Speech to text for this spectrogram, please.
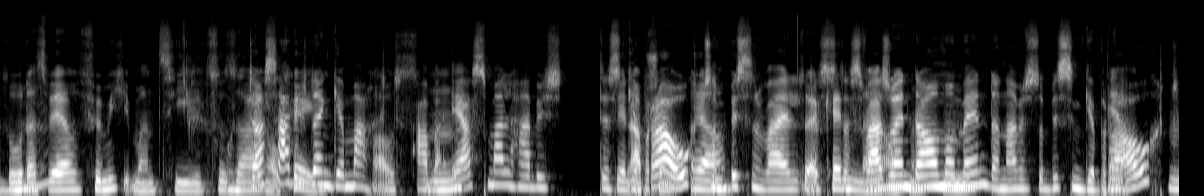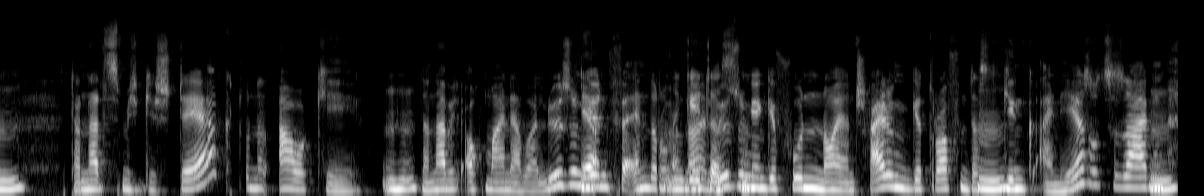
So, das wäre für mich immer ein Ziel, zu Mhm. und sagen, das habe okay, ich dann gemacht. raus. Aber Mhm. erstmal habe ich das Den gebraucht, ja. so ein bisschen, weil das, das war so ein ne? Dauermoment. Dann habe ich so ein bisschen gebraucht. Mhm. Dann hat es mich gestärkt und dann, ah, okay. Dann habe ich auch meine aber Lösungen, Ja. Veränderungen, neue das, Lösungen ne? gefunden, neue Entscheidungen getroffen. Das ging einher sozusagen.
